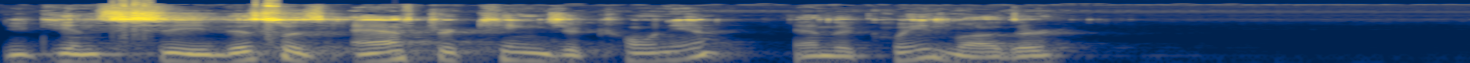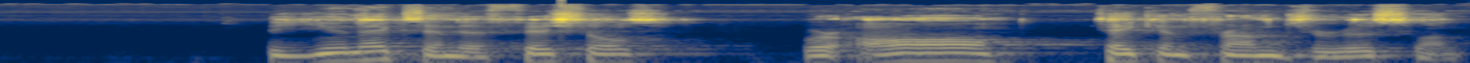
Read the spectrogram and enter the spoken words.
You can see this was after King Jeconiah and the queen mother. The eunuchs and the officials were all taken from Jerusalem.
